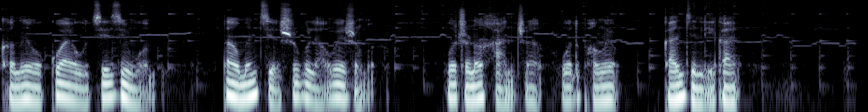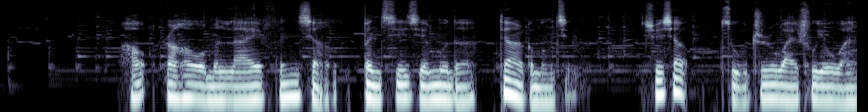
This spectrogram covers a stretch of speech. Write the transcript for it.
可能有怪物接近我们，但我们解释不了为什么，我只能喊着我的朋友赶紧离开。好，然后我们来分享本期节目的第二个梦境：学校组织外出游玩，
